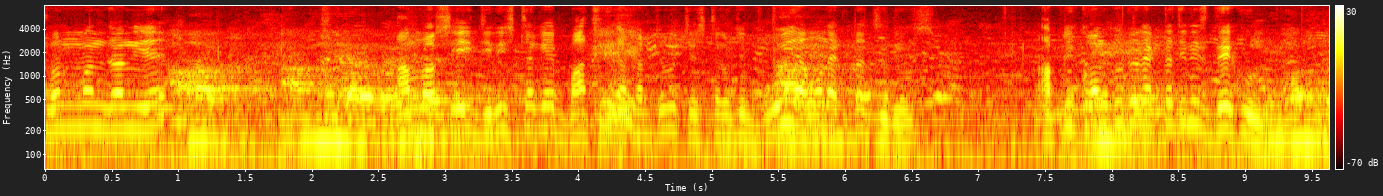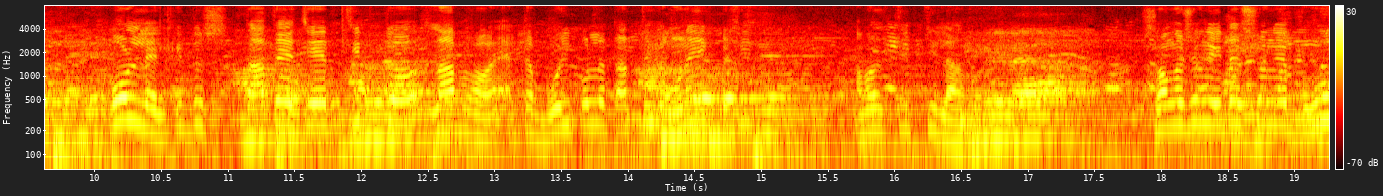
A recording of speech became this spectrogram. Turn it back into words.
সম্মান জানিয়ে আমরা সেই জিনিসটাকে বাঁচিয়ে রাখার জন্য চেষ্টা করছি। বই এমন একটা জিনিস আপনি কম্পিউটার একটা জিনিস দেখুন, পড়লেন, কিন্তু তাতে যে তৃপ্ত লাভ হয়, একটা বই পড়লে তার থেকে অনেক বেশি আমাদের তৃপ্তি লাভ হয়। সঙ্গে সঙ্গে এটার সঙ্গে বহু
